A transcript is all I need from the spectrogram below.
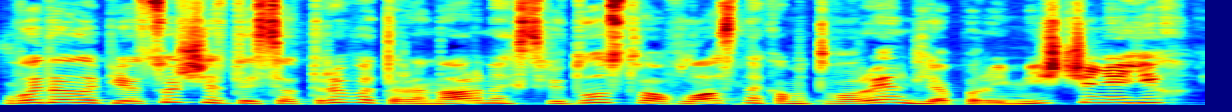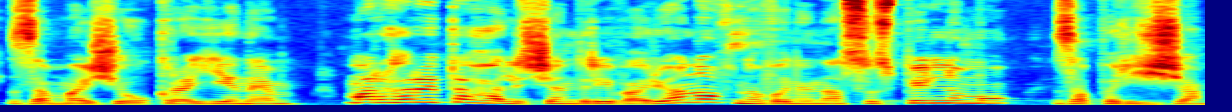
видали 563 ветеринарних свідоцтва власникам тварин для переміщення їх за межі України. Маргарита Галіч, Андрій Варіонов. Новини на Суспільному. Запоріжжя.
